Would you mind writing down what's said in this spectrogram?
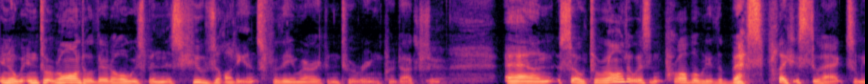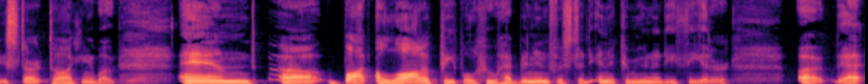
you know, in Toronto, there'd always been this huge audience for the American touring production. And so Toronto isn't probably the best place to actually start talking about. And, uh, but a lot of people who had been interested in a community theater uh, at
